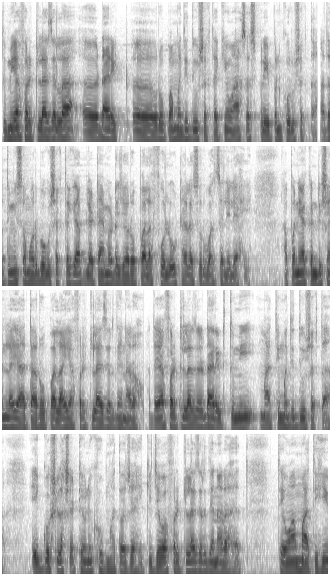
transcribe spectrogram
तुम्ही या फर्टिलायझरला डायरेक्ट रोपामध्ये देऊ शकता किंवा असा स्प्रे पण करू शकता. आता तुम्ही समोर बघू शकता की आपल्या टॅमॅटोच्या रोपाला फुल उठायला सुरुवात झालेली आहे. आपण या कंडिशनला या आता रोपाला या फर्टिलायझर देणार आहोत. आता या फर्टिलायझर डायरेक्ट तुम्ही मातीमध्ये देऊ शकता. एक गोष्ट लक्षात ठेवणे खूप महत्त्वाची आहे की जेव्हा फर्टिलायझर देणार आहात तेव्हा माती ही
